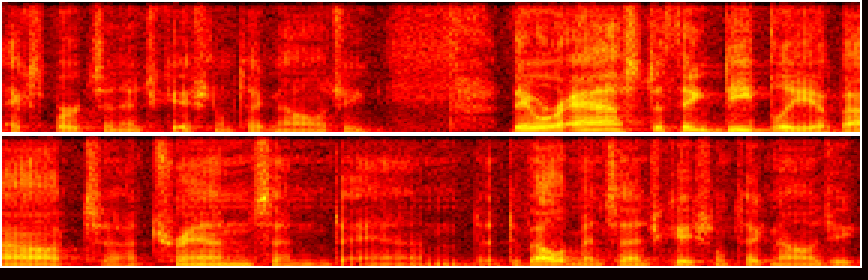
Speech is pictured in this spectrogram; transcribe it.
experts in educational technology. They were asked to think deeply about uh, trends and, and developments in educational technology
